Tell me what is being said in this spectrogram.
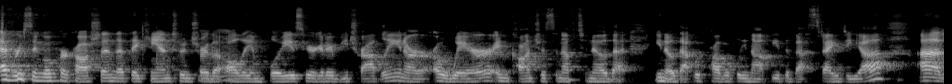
every single precaution that they can to ensure that mm-hmm. all the employees who are going to be traveling are aware and conscious enough to know that you know that would probably not be the best idea. Um,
